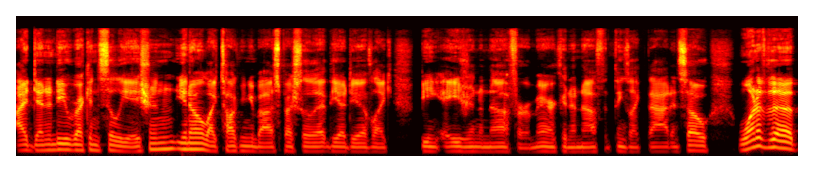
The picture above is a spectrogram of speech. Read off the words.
identity reconciliation. You know, like talking about especially the idea of like being Asian enough or American enough and things like that. And so one of the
